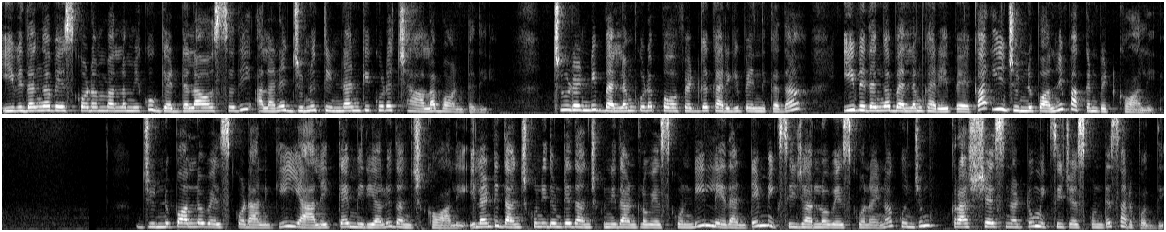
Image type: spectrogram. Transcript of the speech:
ఈ విధంగా వేసుకోవడం వల్ల మీకు గెడ్డలా వస్తుంది. అలానే జున్ను తినడానికి కూడా చాలా బాగుంటుంది. చూడండి బెల్లం కూడా పర్ఫెక్ట్గా కరిగిపోయింది కదా? ఈ విధంగా బెల్లం కరిగిపోయాక ఈ జున్ను పాలని పక్కన పెట్టుకోవాలి. జున్ను పాల్లో వేసుకోవడానికి యాలక్కాయ మిరియాలు దంచుకోవాలి. ఇలాంటి దంచుకునేది ఉంటే దంచుకునే దాంట్లో వేసుకోండి. లేదంటే మిక్సీ జార్లో వేసుకొని అయినా కొంచెం క్రష్ చేసినట్టు మిక్సీ చేసుకుంటే సరిపోద్ది.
